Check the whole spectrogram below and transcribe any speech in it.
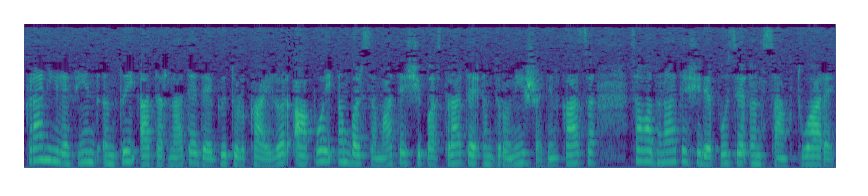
craniile fiind întâi atârnate de gâtul cailor, apoi îmbălsămate și păstrate într-o nișă din casă sau adunate și depuse în sanctuare.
